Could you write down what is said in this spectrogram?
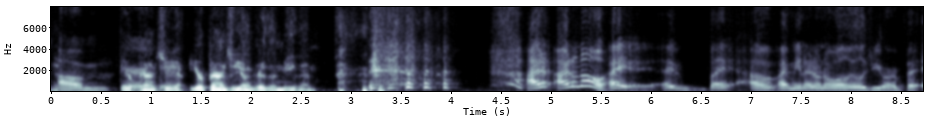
yeah. um your parents are your parents are younger than me then I, I don't know. I, I but uh, I mean I don't know how old you are, but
